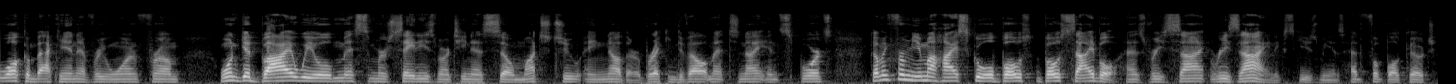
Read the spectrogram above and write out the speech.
Welcome back in, everyone. From one goodbye, we will miss Mercedes Martinez so much to another. Breaking development tonight in sports. Coming from Yuma High School, Bo, Bo Seibel has resi- resigned excuse me, as head football coach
